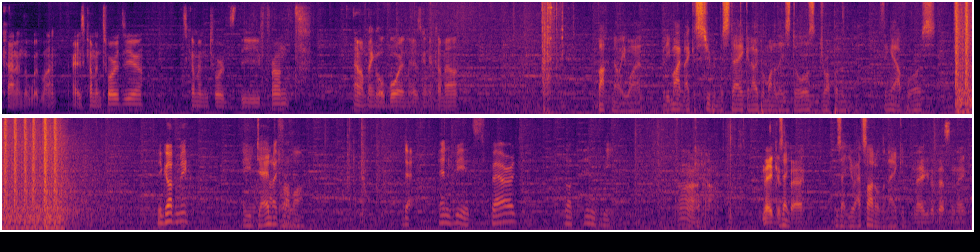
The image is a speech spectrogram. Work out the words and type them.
kind of in the wood line. Alright, he's coming towards you. He's coming towards the front. I don't think old boy in there is gonna come out. Fuck no, he won't. But he might make a stupid mistake and open one of these doors and drop a thing out for us. He got me. Are you dead I or shot Dead. NV. It's Berg. Dot NV. Oh, ah. no. Naked's Is that- back. Is that you outside or the naked? Negative, that's the naked.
